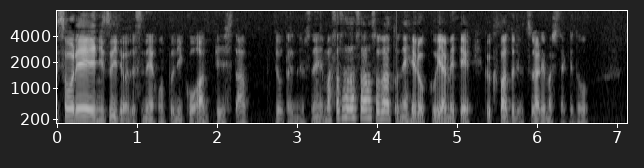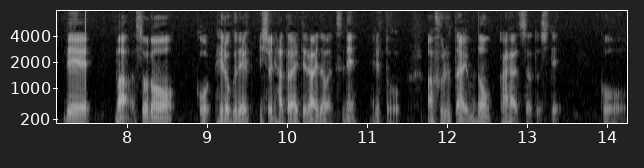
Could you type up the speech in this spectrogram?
それについてはですね、本当にこう安定した状態ですね。まあ、笹田さんはその後ね、ヘロク辞めて、クックパッドに移られましたけど、で、まあ、その、こう、ヘロクで一緒に働いている間はですね、えっと、まあ、フルタイムの開発者として、こ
